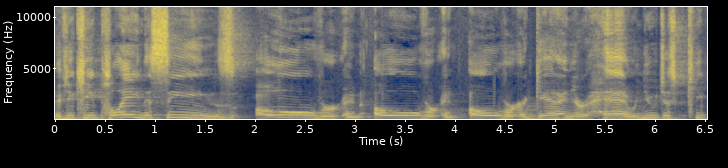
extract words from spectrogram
If you keep playing the scenes over and over and over again in your head, when you just keep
